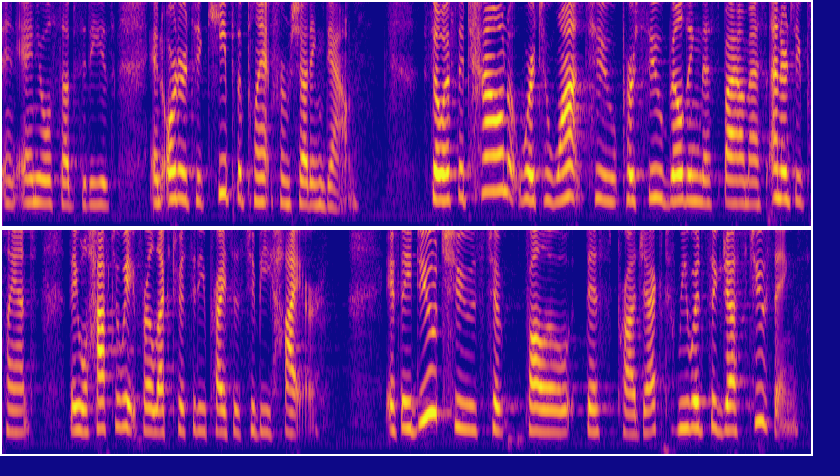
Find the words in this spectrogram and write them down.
in annual subsidies in order to keep the plant from shutting down. So if the town were to want to pursue building this biomass energy plant, they will have to wait for electricity prices to be higher. If they do choose to follow this project, we would suggest two things.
